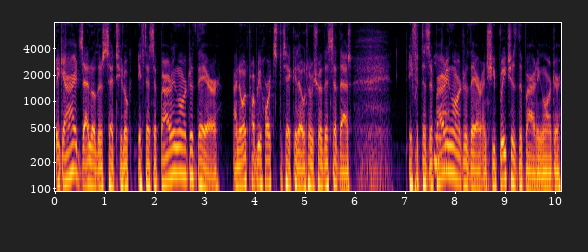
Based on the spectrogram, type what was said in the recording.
the guards and others said to you, look, if there's a barring order there, I know it probably hurts to take it out, I'm sure they said that. If there's a barring order there and she breaches the barring order,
